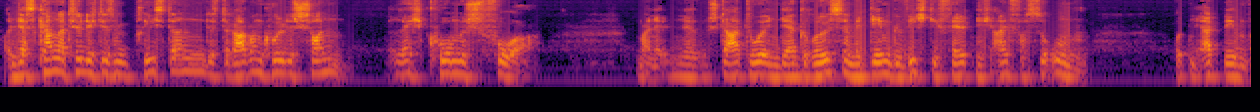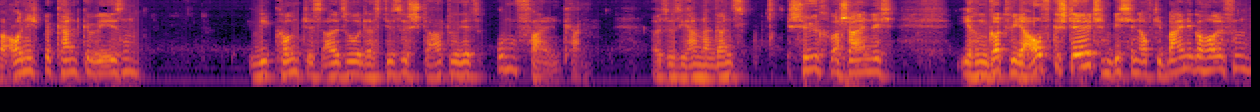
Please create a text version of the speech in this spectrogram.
Und das kam natürlich diesen Priestern des Dragonkultes schon recht komisch vor. Meine, eine Statue in der Größe mit dem Gewicht, die fällt nicht einfach so um. Und ein Erdbeben war auch nicht bekannt gewesen. Wie kommt es also, dass diese Statue jetzt umfallen kann? Also sie haben dann ganz schüch wahrscheinlich ihren Gott wieder aufgestellt, ein bisschen auf die Beine geholfen,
